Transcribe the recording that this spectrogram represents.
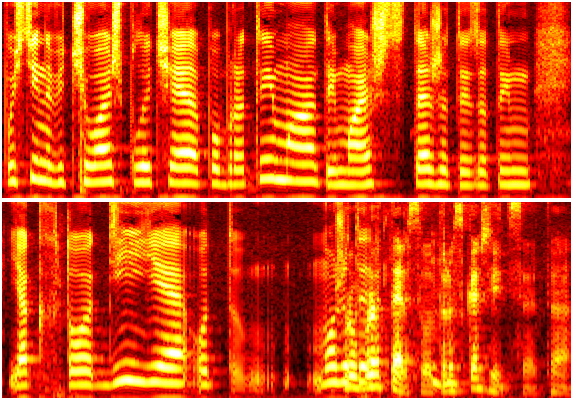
Постійно відчуваєш плече побратима, ти маєш стежити за тим, як хто діє. От можете... Про братерство, от розкажіть це. так.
